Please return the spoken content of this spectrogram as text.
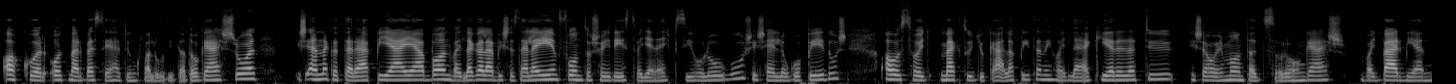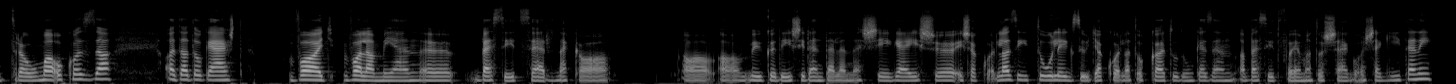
akkor ott már beszélhetünk valódi dadogásról, és ennek a terápiájában, vagy legalábbis az elején fontos, hogy részt vegyen egy pszichológus és egy logopédus, ahhoz, hogy meg tudjuk állapítani, hogy lelki eredetű, és ahogy mondtad, szorongás, vagy bármilyen trauma okozza a dadogást, vagy valamilyen ö, beszédszervnek a a, a működési rendellenessége, és, és akkor lazító, légző gyakorlatokkal tudunk ezen a beszéd folyamatosságon segíteni.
